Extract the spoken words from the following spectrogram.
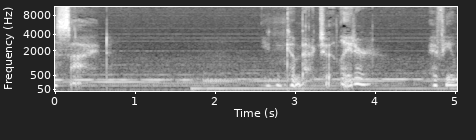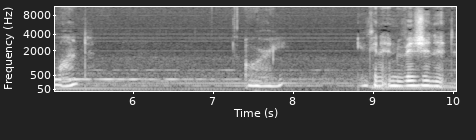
aside. You can come back to it later if you want, or you can envision it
